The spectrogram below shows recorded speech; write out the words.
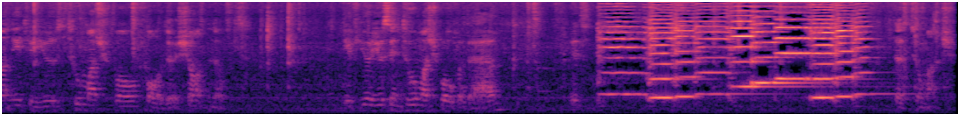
not need to use too much bow for the short notes. If you're using too much bow for them, it's that's too much.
